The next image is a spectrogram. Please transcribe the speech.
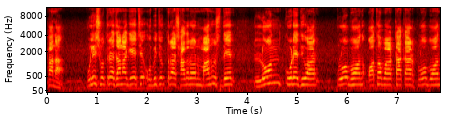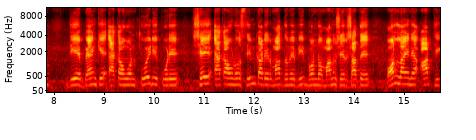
থানা। পুলিশ সূত্রে জানা গিয়েছে, অভিযুক্তরা সাধারণ মানুষদের লোন করে দেওয়ার প্রলোভন অথবা টাকার প্রলোভন দিয়ে ব্যাংকে অ্যাকাউন্ট তৈরি করে সেই অ্যাকাউন্ট ও সিম কার্ডের মাধ্যমে বিভিন্ন মানুষের সাথে অনলাইনে আর্থিক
